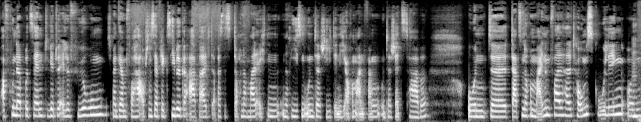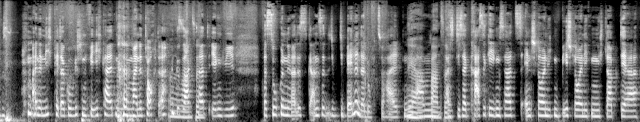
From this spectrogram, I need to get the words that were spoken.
auf 100 Prozent virtuelle Führung. Ich meine, wir haben vorher auch schon sehr flexibel gearbeitet, aber es ist doch nochmal echt ein, ein Riesenunterschied, den ich auch am Anfang unterschätzt habe. Und äh, dazu noch in meinem Fall halt Homeschooling und mhm. meine nicht pädagogischen Fähigkeiten, wie meine Tochter oh, gesagt Wahnsinn. hat, irgendwie versuchen, ja, das Ganze, die, die Bälle in der Luft zu halten. Ja, ähm, Wahnsinn. Also dieser krasse Gegensatz, entschleunigen, beschleunigen, ich glaube, der,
